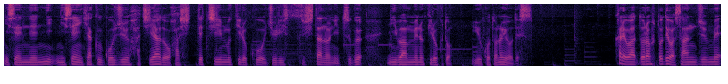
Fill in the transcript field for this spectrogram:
2000年に2158ヤードを走ってチーム記録を樹立したのに次ぐ2番目の記録ということのようです。彼はドラフトでは3巡目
